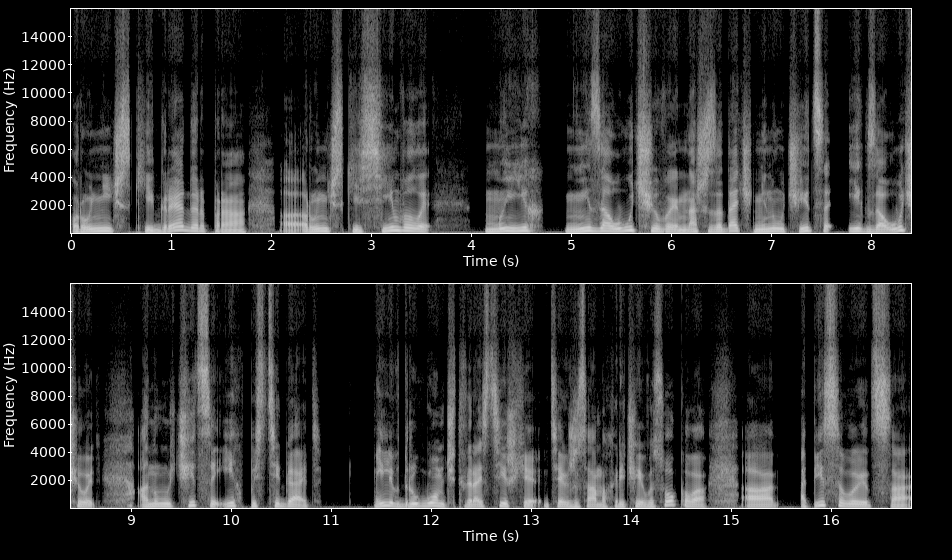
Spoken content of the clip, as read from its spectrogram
рунический эгрегор, про э, рунические символы, мы их не заучиваем. Наша задача не научиться их заучивать, а научиться их постигать. Или в другом четверостишье тех же самых речей Высокого а, описывается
